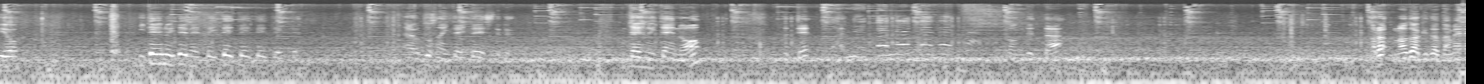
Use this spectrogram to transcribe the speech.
い。いいよ。痛いの痛いの痛い痛い痛い痛い痛い痛い。はいお父さん痛い痛いしてる。痛いの痛いの？だってはいだなだなだ飛んでったあら窓開けたらダメ。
